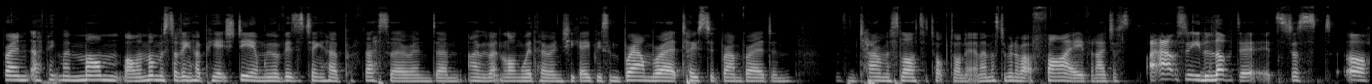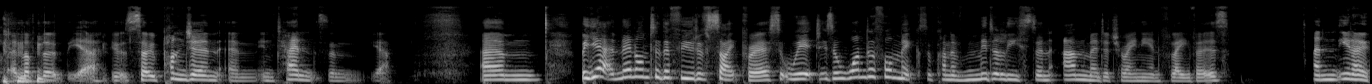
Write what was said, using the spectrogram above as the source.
friend, I think my mum, well, my mum was studying her PhD and we were visiting her professor, and um, I went along with her, and she gave me some brown bread, toasted brown bread, and some taramasalata topped on it, and I must have been about five, and I just I absolutely loved it. It's just oh, I love the yeah, it was so pungent and intense, and yeah. Um, but yeah, and then onto the food of Cyprus, which is a wonderful mix of kind of Middle Eastern and Mediterranean flavors. And you know,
